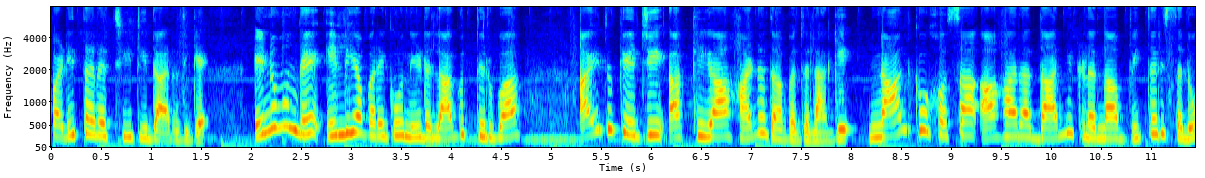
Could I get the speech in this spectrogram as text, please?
ಪಡಿತರ ಚೀಟಿದಾರರಿಗೆ ಇನ್ನು ಮುಂದೆ ಇಲ್ಲಿಯವರೆಗೂ ನೀಡಲಾಗುತ್ತಿರುವ ಐದು ಕೆಜಿ ಅಕ್ಕಿಯ ಹಣದ ಬದಲಾಗಿ ನಾಲ್ಕು ಹೊಸ ಆಹಾರ ಧಾನ್ಯಗಳನ್ನು ವಿತರಿಸಲು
